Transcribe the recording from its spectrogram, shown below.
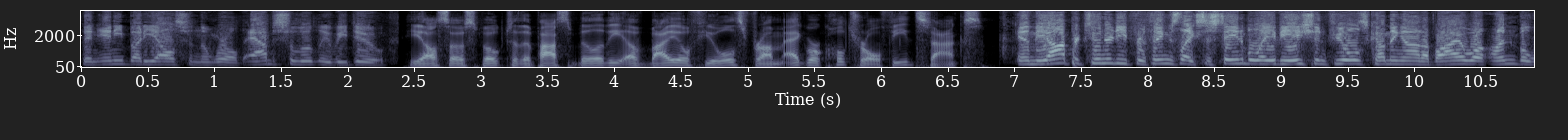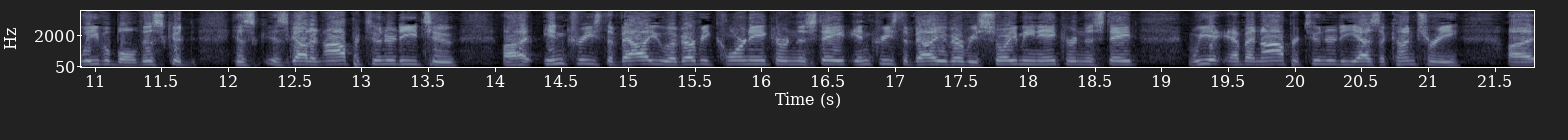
than anybody else in the world. Absolutely, we do. He also spoke to the possibility of biofuels from agricultural feedstocks. And the opportunity for things like sustainable aviation fuels coming out of Iowa, unbelievable. This could has, has got an opportunity to uh, increase the value of every corn acre in the state, increase the value of every soybean acre in the state. We have an opportunity as a country uh,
